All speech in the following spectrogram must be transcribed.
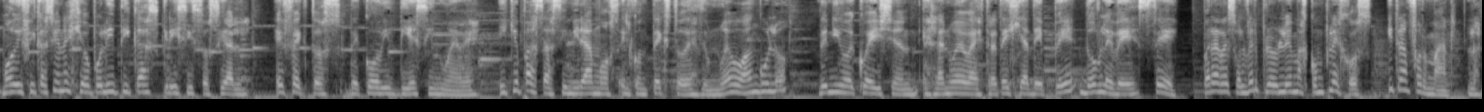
modificaciones geopolíticas, crisis social, efectos de COVID-19. ¿Y qué pasa si miramos el contexto desde un nuevo ángulo? The New Equation es la nueva estrategia de PwC para resolver problemas complejos y transformar los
